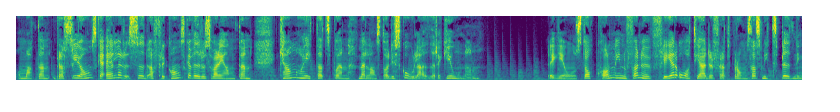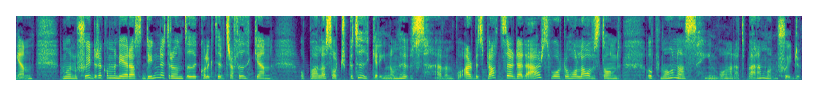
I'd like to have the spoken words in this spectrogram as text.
om att den brasilianska eller sydafrikanska virusvarianten kan ha hittats på en mellanstadieskola i regionen. Region Stockholm inför nu fler åtgärder för att bromsa smittspridningen. Munskydd rekommenderas dygnet runt i kollektivtrafiken och på alla sorts butiker inomhus. Även på arbetsplatser där det är svårt att hålla avstånd uppmanas invånare att bära munskydd.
